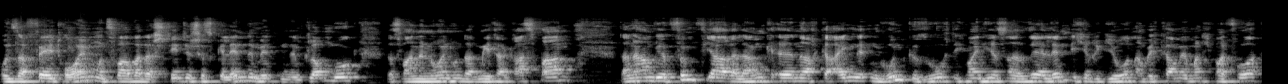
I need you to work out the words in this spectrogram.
unser Feld räumen. Und zwar war das städtisches Gelände mitten in Kloppenburg. Das war eine 900 Meter Grasbahn. Dann haben wir fünf Jahre lang äh, nach geeigneten Grund gesucht. Ich meine, hier ist eine sehr ländliche Region, aber ich kam mir manchmal vor,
